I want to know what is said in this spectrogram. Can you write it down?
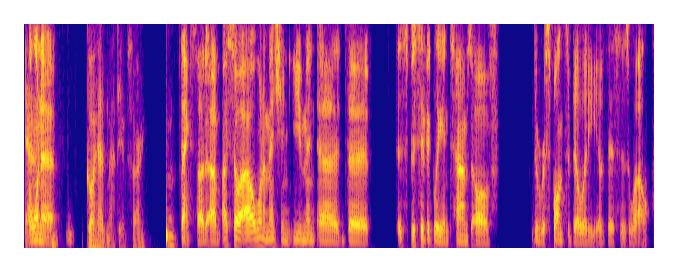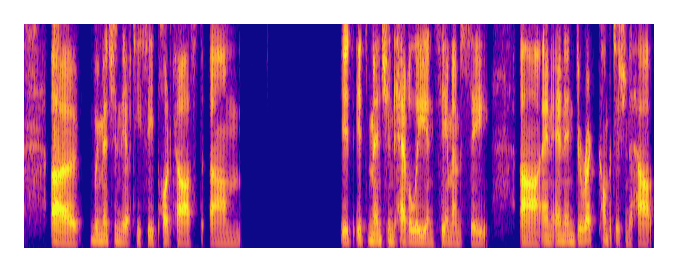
yeah. I want to go ahead, Matthew. Sorry. Thanks, Todd. Um, so I want to mention you meant uh, the specifically in terms of the responsibility of this as well. Uh, we mentioned the FTC podcast. Um, it, it's mentioned heavily in CMMC, uh, and and in direct competition to how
